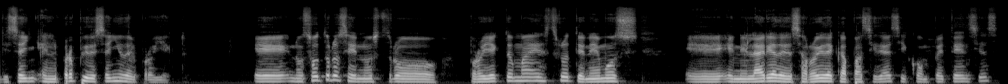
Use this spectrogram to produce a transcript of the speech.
diseño, en el propio diseño del proyecto. Eh, nosotros en nuestro proyecto maestro tenemos en el área de desarrollo de capacidades y competencias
